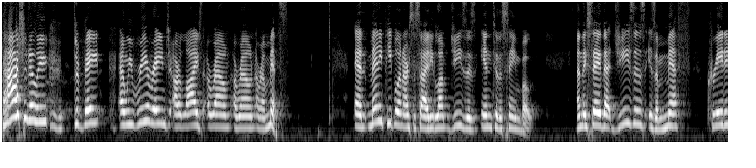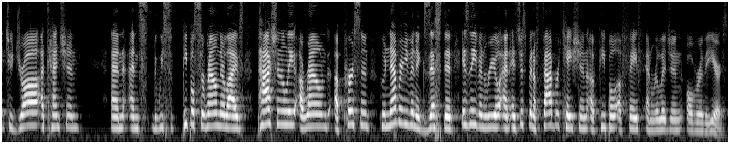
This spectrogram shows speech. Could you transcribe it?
passionately debate and we rearrange our lives around around around myths. And many people in our society lump Jesus into the same boat. And they say that Jesus is a myth created to draw attention and, and we, people surround their lives passionately around a person who never even existed, isn't even real, and it's just been a fabrication of people of faith and religion over the years.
